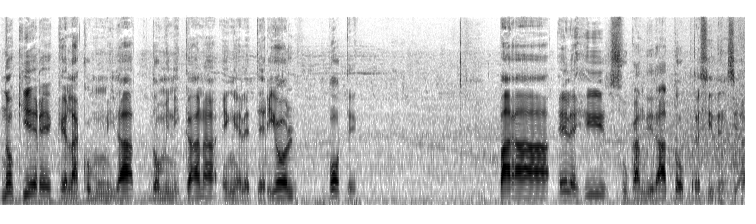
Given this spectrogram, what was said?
no quiere que la comunidad dominicana en el exterior vote para elegir su candidato presidencial.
